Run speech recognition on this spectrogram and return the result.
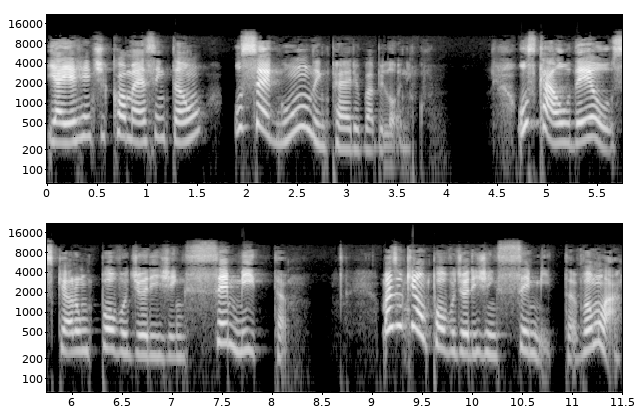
E aí a gente começa então o segundo império babilônico. Os caldeus, que eram um povo de origem semita. Mas o que é um povo de origem semita? Vamos lá.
